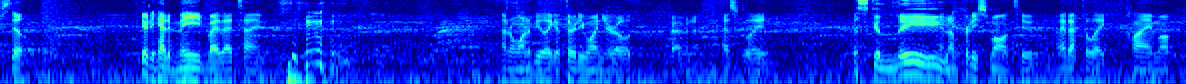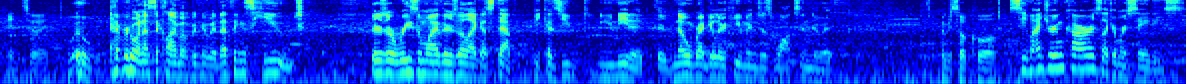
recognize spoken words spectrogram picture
Still, he already had it made by that time. I don't want to be like a 31 year old driving an Escalade, Escalade. and I'm pretty small too. I'd have to like climb up into it. Woo, everyone has to climb up into it. That thing's huge. There's a reason why there's a, like a step because you you need it. There, no regular human just walks into it. It'd be so cool. See, my dream car is like a Mercedes.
